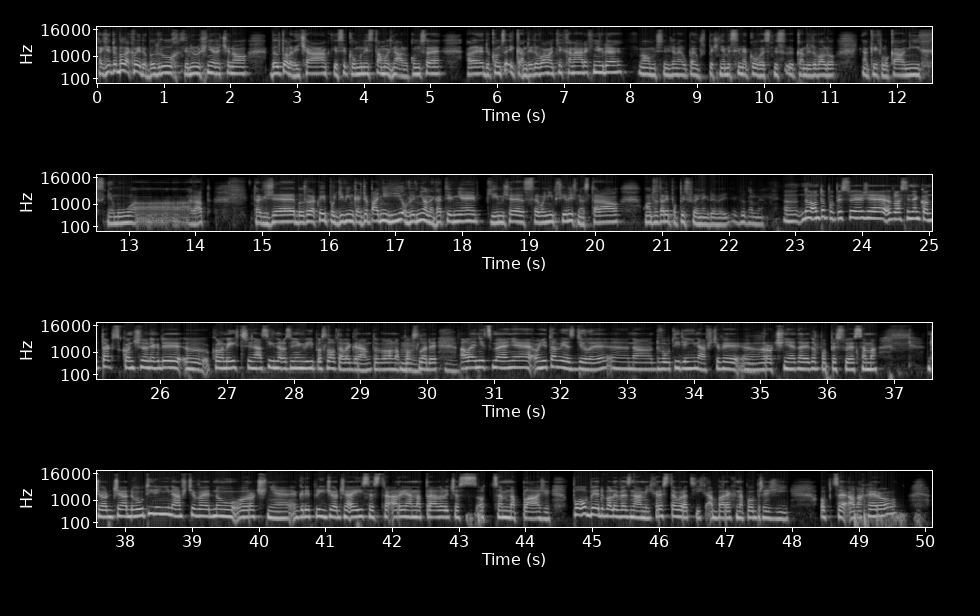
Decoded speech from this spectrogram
Takže to byl takový dobrodruh, zjednodušeně řečeno. Byl to levičák, jestli komunista, možná dokonce, ale dokonce i kandidoval na těch Kanárech někde. No, myslím, že ne úplně úspěšně. Myslím, jako ve smyslu kandidoval do nějakých lokálních sněmů a, a rad. Takže byl to takový podivín. Každopádně jí ovlivnil negativně tím, že se o ní příliš nestaral. On to tady popisuje někde, veď? jak to tam je? Eh, no on to popisuje, že vlastně ten kontakt skončil někdy eh, kolem jejich 13. narozenin, kdy jí poslal telegram, to bylo naposledy. Hmm. Hmm. Ale nicméně oni tam jezdili eh, na dvoutýdenní návštěvy hmm. ročně, tady to popisuje sama. Georgia dvoutýdenní návštěva jednou ročně, kdy prý Georgia a její sestra Ariana trávili čas s otcem na pláži. Poobědvali ve známých restauracích a barech na pobřeží obce Alachero.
